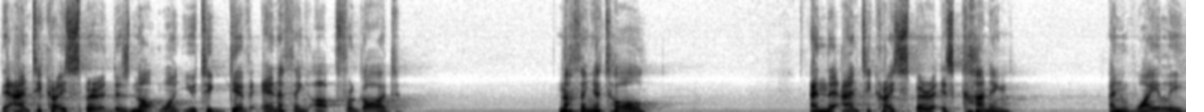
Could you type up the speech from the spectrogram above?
The Antichrist spirit does not want you to give anything up for God. Nothing at all. And the Antichrist spirit is cunning and wily.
